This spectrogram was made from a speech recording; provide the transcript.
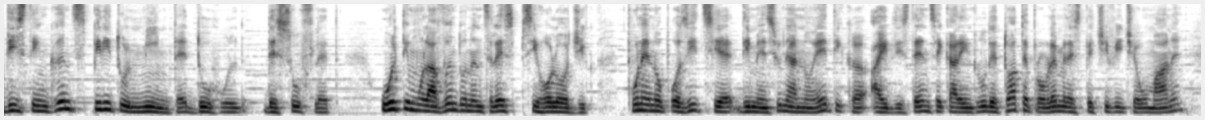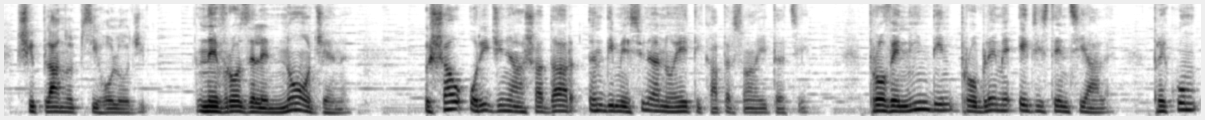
distingând spiritul minte, duhul, de suflet, ultimul având un înțeles psihologic, pune în opoziție dimensiunea noetică a existenței care include toate problemele specifice umane și planul psihologic. Nevrozele noogene își au originea așadar în dimensiunea noetică a personalității, provenind din probleme existențiale, precum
